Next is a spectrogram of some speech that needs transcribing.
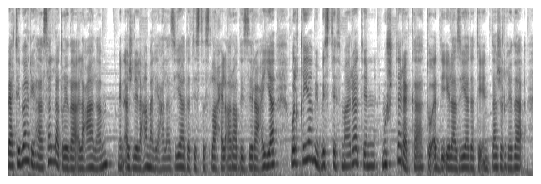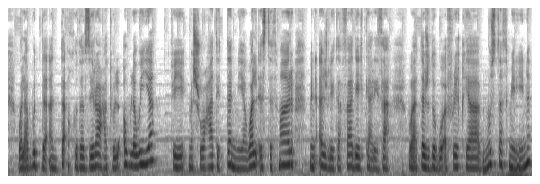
باعتبارها سلة غذاء العالم من أجل العمل على زيادة استصلاح الأراضي الزراعية والقيام باستثمارات مشتركة تؤدي إلى زيادة إنتاج الغذاء. ولا بد أن تأخذ الزراعة الأولوية في مشروعات التنمية والاستثمار من أجل تفادي الكارثة. وتجذب أفريقيا المستثمرين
